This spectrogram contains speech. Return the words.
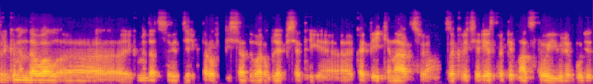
рекомендовал э, рекомендацию Совета директоров 52 рубля 53 э, копейки на акцию. Закрытие реестра 15 июля будет.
